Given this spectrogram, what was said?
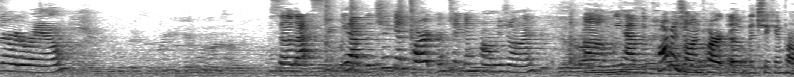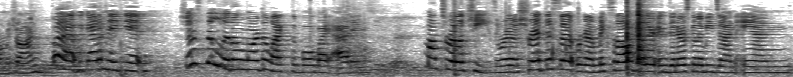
stir it around. So that's, we have the chicken part of chicken parmesan. Um, we have the parmesan part of the chicken parmesan, but we gotta make it just a little more delectable by adding mozzarella cheese. And we're gonna shred this up, we're gonna mix it all together, and dinner's gonna be done in,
